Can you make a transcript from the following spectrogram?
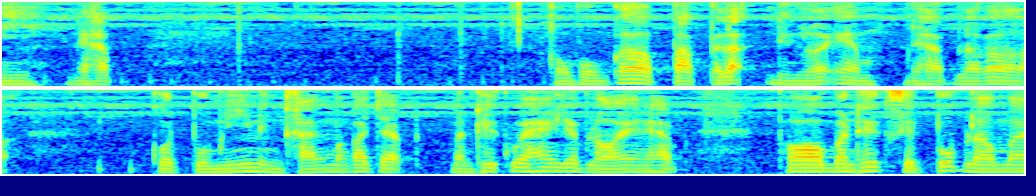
มีนะครับ ของผมก็ปรับไปละ 100 แอมป์นะครับ แล้วก็กดปุ่มนี้ 1 ครั้งมันก็จะบันทึกไว้ให้เรียบร้อยนะครับ พอบันทึกเสร็จปุ๊บเรามา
